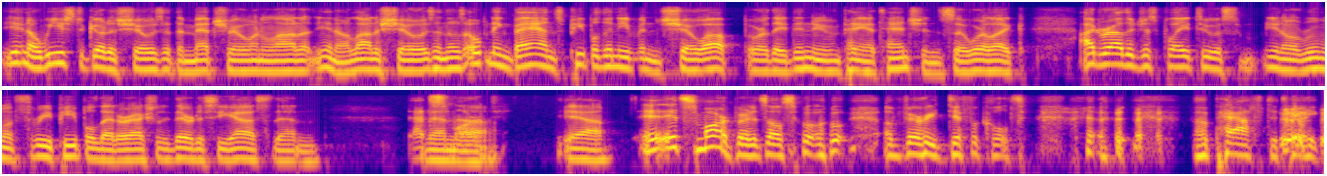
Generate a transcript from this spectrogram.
you know, we used to go to shows at the Metro and a lot of, you know, a lot of shows and those opening bands, people didn't even show up or they didn't even pay attention. So we're like, I'd rather just play to a, you know, a room of three people that are actually there to see us than, That's than, smart. uh, yeah, it, it's smart, but it's also a very difficult a path to take.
